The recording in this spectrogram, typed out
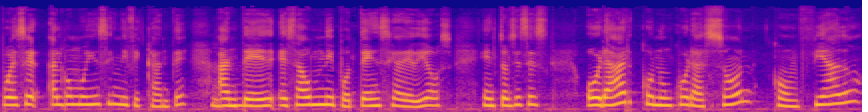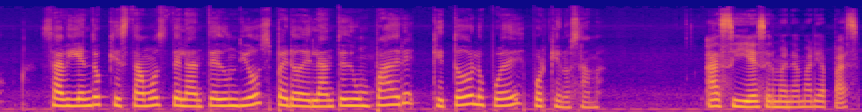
puede ser algo muy insignificante ante esa omnipotencia de Dios. Entonces es orar con un corazón confiado, sabiendo que estamos delante de un Dios, pero delante de un Padre que todo lo puede porque nos ama. Así es, hermana María Paz.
